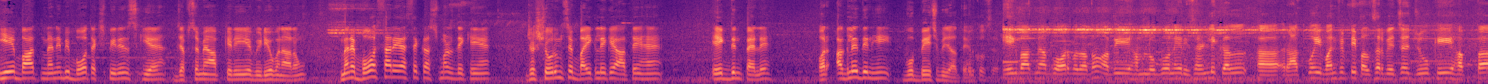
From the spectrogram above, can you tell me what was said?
ये बात मैंने भी बहुत एक्सपीरियंस किया है जब से मैं आपके लिए ये वीडियो बना रहा हूँ। मैंने बहुत सारे ऐसे कस्टमर्स देखे हैं जो शोरूम से बाइक लेके आते हैं एक दिन पहले और अगले दिन ही वो बेच भी जाते हैं। बिल्कुल सर। एक बात मैं आपको और बताता हूँ अभी हम लोगों ने रिसेंटली कल आ, रात को ही 150 पल्सर बेचा जो कि हफ़्ता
